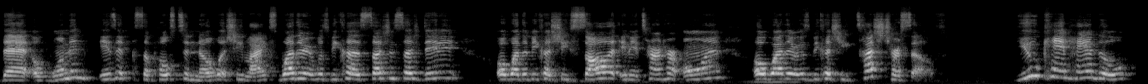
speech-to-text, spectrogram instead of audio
that a woman isn't supposed to know what she likes, whether it was because such and such did it, or whether because she saw it and it turned her on, or whether it was because she touched herself. You can't handle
